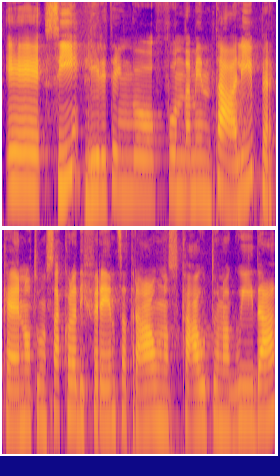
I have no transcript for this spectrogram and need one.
e sì, li ritengo fondamentali perché noto un sacco la differenza tra uno scout una guida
